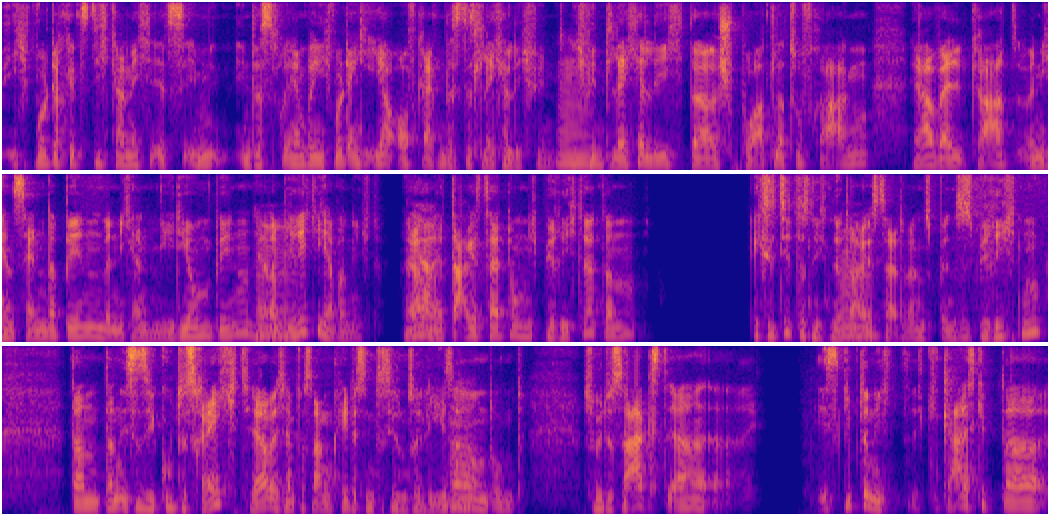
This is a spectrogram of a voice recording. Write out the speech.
ich wollte doch jetzt dich gar nicht jetzt in, in das bringen. Ich wollte eigentlich eher aufgreifen, dass ich das lächerlich finde. Mhm. Ich finde lächerlich, da Sportler zu fragen, ja, weil gerade wenn ich ein Sender bin, wenn ich ein Medium bin, ja, dann berichte ich einfach nicht. Ja, Mhm. Wenn eine Tageszeitung nicht berichtet, dann existiert das nicht in der Mhm. Tageszeitung. Wenn, wenn sie es berichten, dann, dann ist es ihr gutes Recht, ja, weil sie einfach sagen, okay, das interessiert unsere Leser Mhm. und, und so wie du sagst, ja, es gibt da nicht, klar, es gibt da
